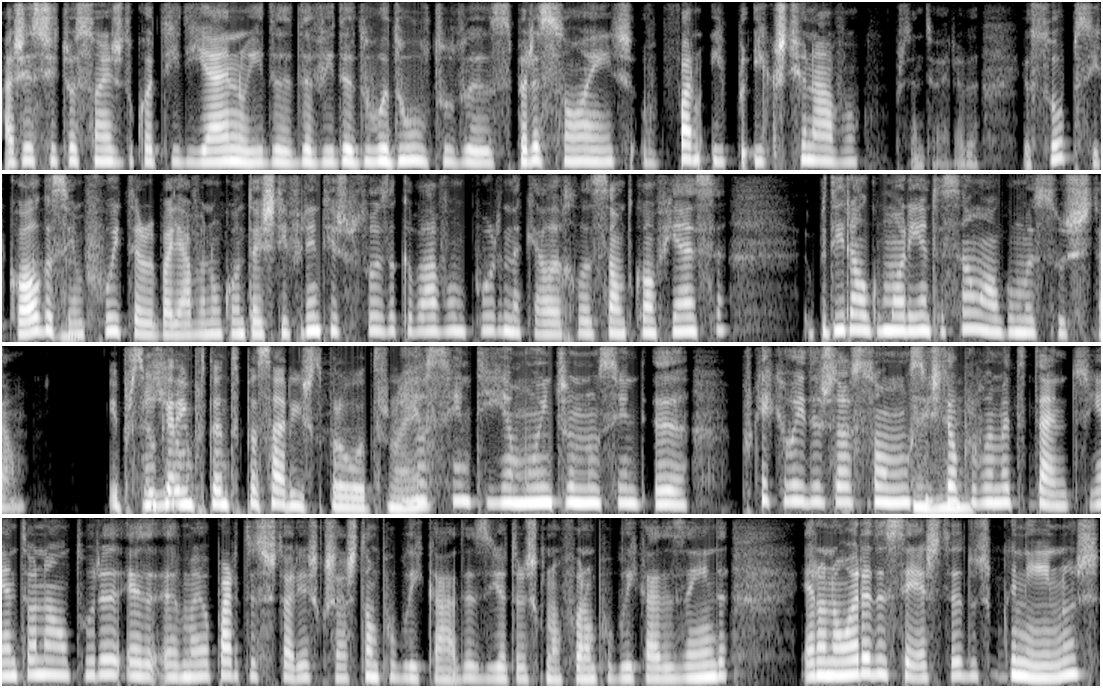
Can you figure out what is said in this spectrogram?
às vezes situações do cotidiano e da vida do adulto, de separações, e, e questionavam. Portanto, eu, era, eu sou psicóloga, sempre fui, trabalhava num contexto diferente e as pessoas acabavam por, naquela relação de confiança, pedir alguma orientação, alguma sugestão. E percebeu que era importante passar isto para outros, não é? Eu sentia muito no sentido. Uh, porque é que eu hei de ajudar só um se isto uhum. é o uhum. problema de tantos? E então, na altura, é, a maior parte das histórias que já estão publicadas e outras que não foram publicadas ainda eram na hora da cesta dos pequeninos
